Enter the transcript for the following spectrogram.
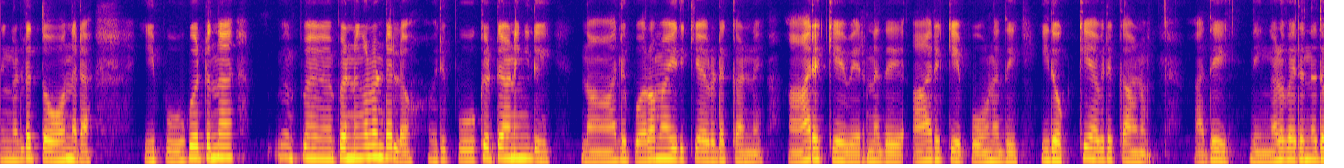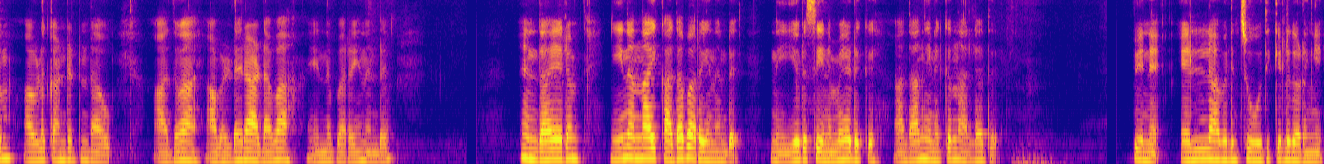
നിങ്ങളുടെ തോന്നലാ. ഈ പൂ കെട്ടുന്ന പെണ്ണുങ്ങളുണ്ടല്ലോ അവർ പൂ കെട്ടുകയാണെങ്കിലേ നാല് പുറമായിരിക്കും അവരുടെ കണ്ണ്. ആരൊക്കെ വരുന്നത് ആരൊക്കെ പോണത് ഇതൊക്കെ അവർ കാണും. അതെ നിങ്ങൾ വരുന്നതും അവൾ കണ്ടിട്ടുണ്ടാവും. അതാ അവളുടെ ഒരു അടവാ എന്ന് പറയുന്നുണ്ട്. എന്തായാലും നീ നന്നായി കഥ പറയുന്നുണ്ട്. നീയൊരു സിനിമ എടുക്ക്. അതാ നിനക്ക് നല്ലത്. പിന്നെ എല്ലാവരും ചോദിക്കൽ തുടങ്ങി.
